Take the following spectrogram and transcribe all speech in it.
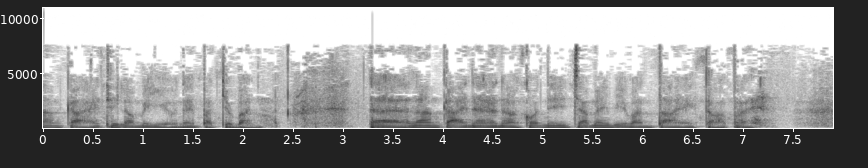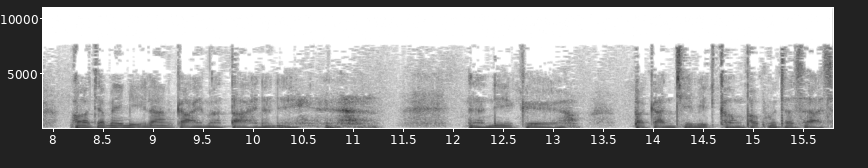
ร่างกายที่เรามีอยู่ในปัจจุบัน แต่ร่างกายในอนาคตนี้จะไม่มีวันตายอีกต่อไป เพราะจะไม่มีร่างกายมาตายนั่นเองนี่คือประกันชีวิตของพระพุทธศาส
